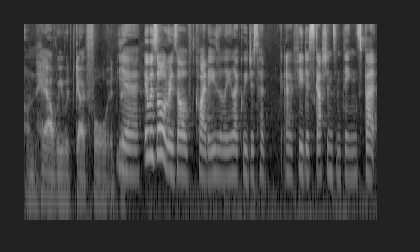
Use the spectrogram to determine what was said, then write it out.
on how we would go forward. But Yeah, it was all resolved quite easily. Like we just had a few discussions and things, but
